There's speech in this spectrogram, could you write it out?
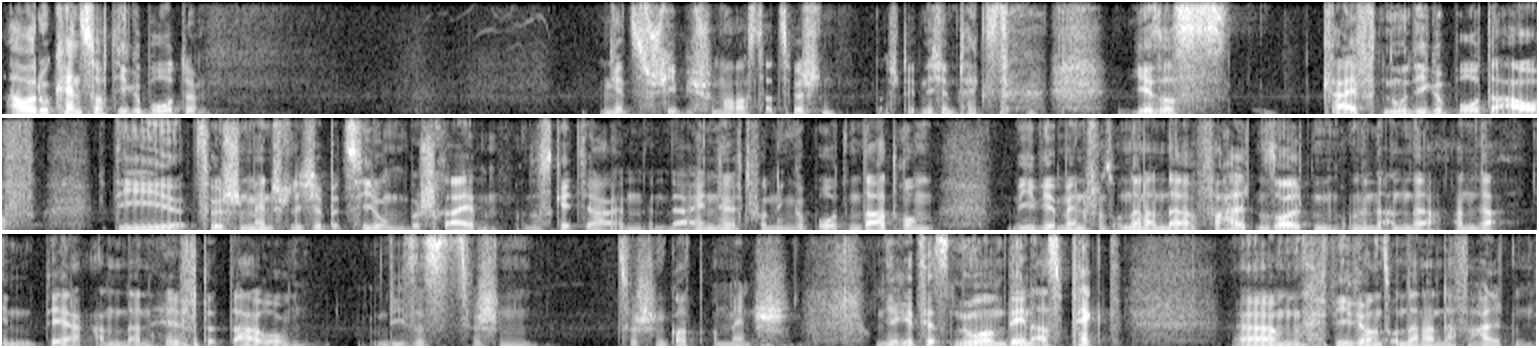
Aber du kennst doch die Gebote. Jetzt schiebe ich schon mal was dazwischen. Das steht nicht im Text. Jesus greift nur die Gebote auf, die zwischenmenschliche Beziehungen beschreiben. Also es geht ja in, in der einen Hälfte von den Geboten darum, wie wir Menschen uns untereinander verhalten sollten und in der, andre, in der anderen Hälfte darum, um dieses zwischen, zwischen Gott und Mensch. Und hier geht es jetzt nur um den Aspekt, ähm, wie wir uns untereinander verhalten.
